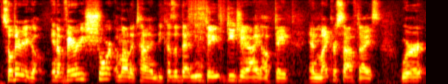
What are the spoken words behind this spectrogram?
So there you go. In a very short amount of time, because of that new DJI update and Microsoft ICE, we're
